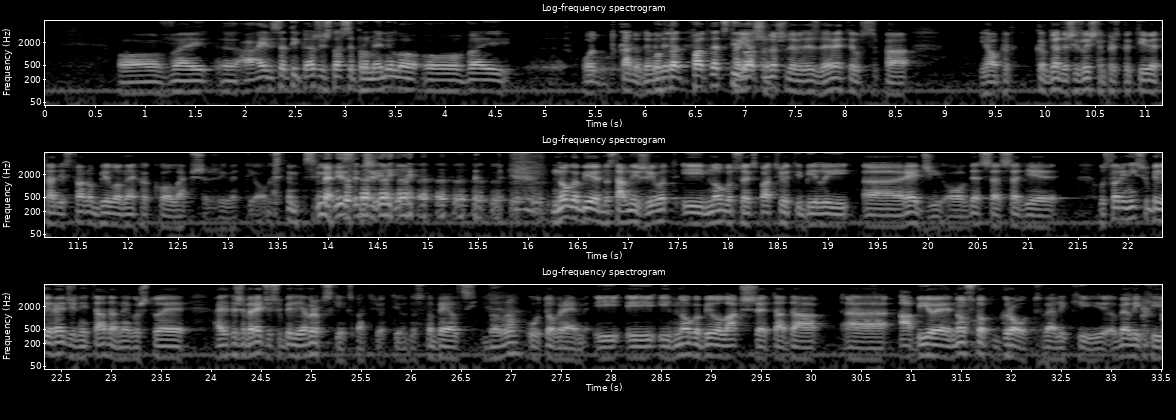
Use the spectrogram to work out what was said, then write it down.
Ovaj, a ajde sad ti kaži šta se promenilo ovaj, od kada? Od 90... Od kad, pa od kad si ti pa došao? ja sam došao 99. pa ja opet, kad gledaš iz lične perspektive, tad je stvarno bilo nekako lepše živeti ovde. Mislim, meni se čini. mnogo je bio jednostavniji život i mnogo su ekspatrioti bili uh, ređi ovde. Sad, sad je u stvari nisu bili ređi ni tada, nego što je, ajde da kažem, ređi su bili evropski ekspatrioti, odnosno belci Dobro. u to vreme. I, i, i mnogo bilo lakše tada, a, a bio je non stop growth, veliki, veliki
